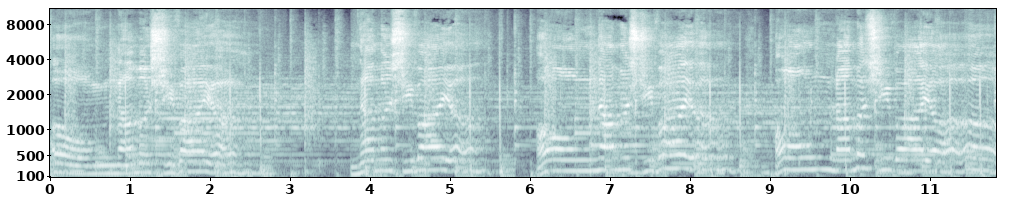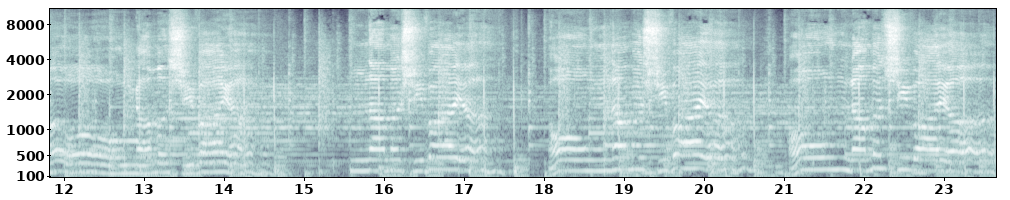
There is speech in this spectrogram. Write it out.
Om Namah Shivaya. Namah Shivaya. Om Namah Shivaya. Om Namah Shivaya. Om Namah Shivaya. Namah Shivaya. Om Namah Shivaya. Om Namah Shivaya.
